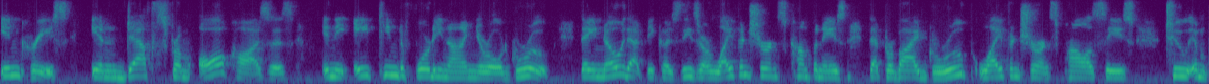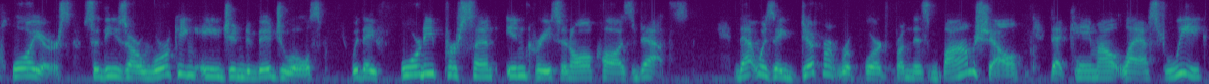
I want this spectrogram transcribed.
increase in deaths from all causes in the 18 to 49 year old group. They know that because these are life insurance companies that provide group life insurance policies to employers. So these are working age individuals with a 40% increase in all cause deaths. That was a different report from this bombshell that came out last week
